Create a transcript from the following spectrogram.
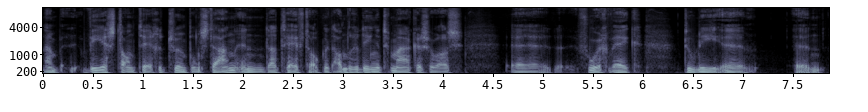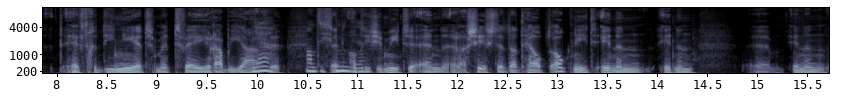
nou, weerstand tegen Trump ontstaan. En dat heeft ook met andere dingen te maken, zoals uh, vorige week toen hij. Uh, een, heeft gedineerd met twee rabiate Ja, antisemieten. uh, antisemieten en racisten. Dat helpt ook niet in een, in, een, uh, in een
